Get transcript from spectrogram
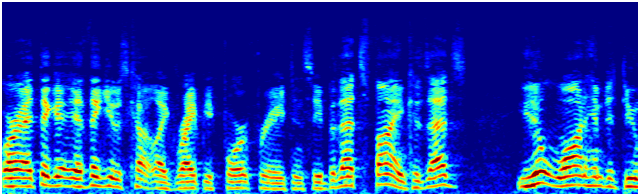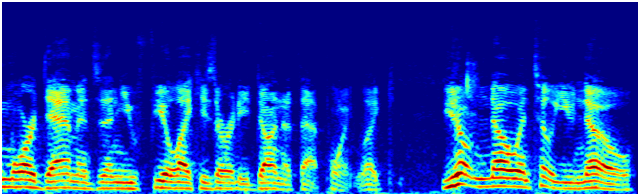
or I think I think he was of like right before free agency, but that's fine because that's you don't want him to do more damage than you feel like he's already done at that point. Like you don't know until you know,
